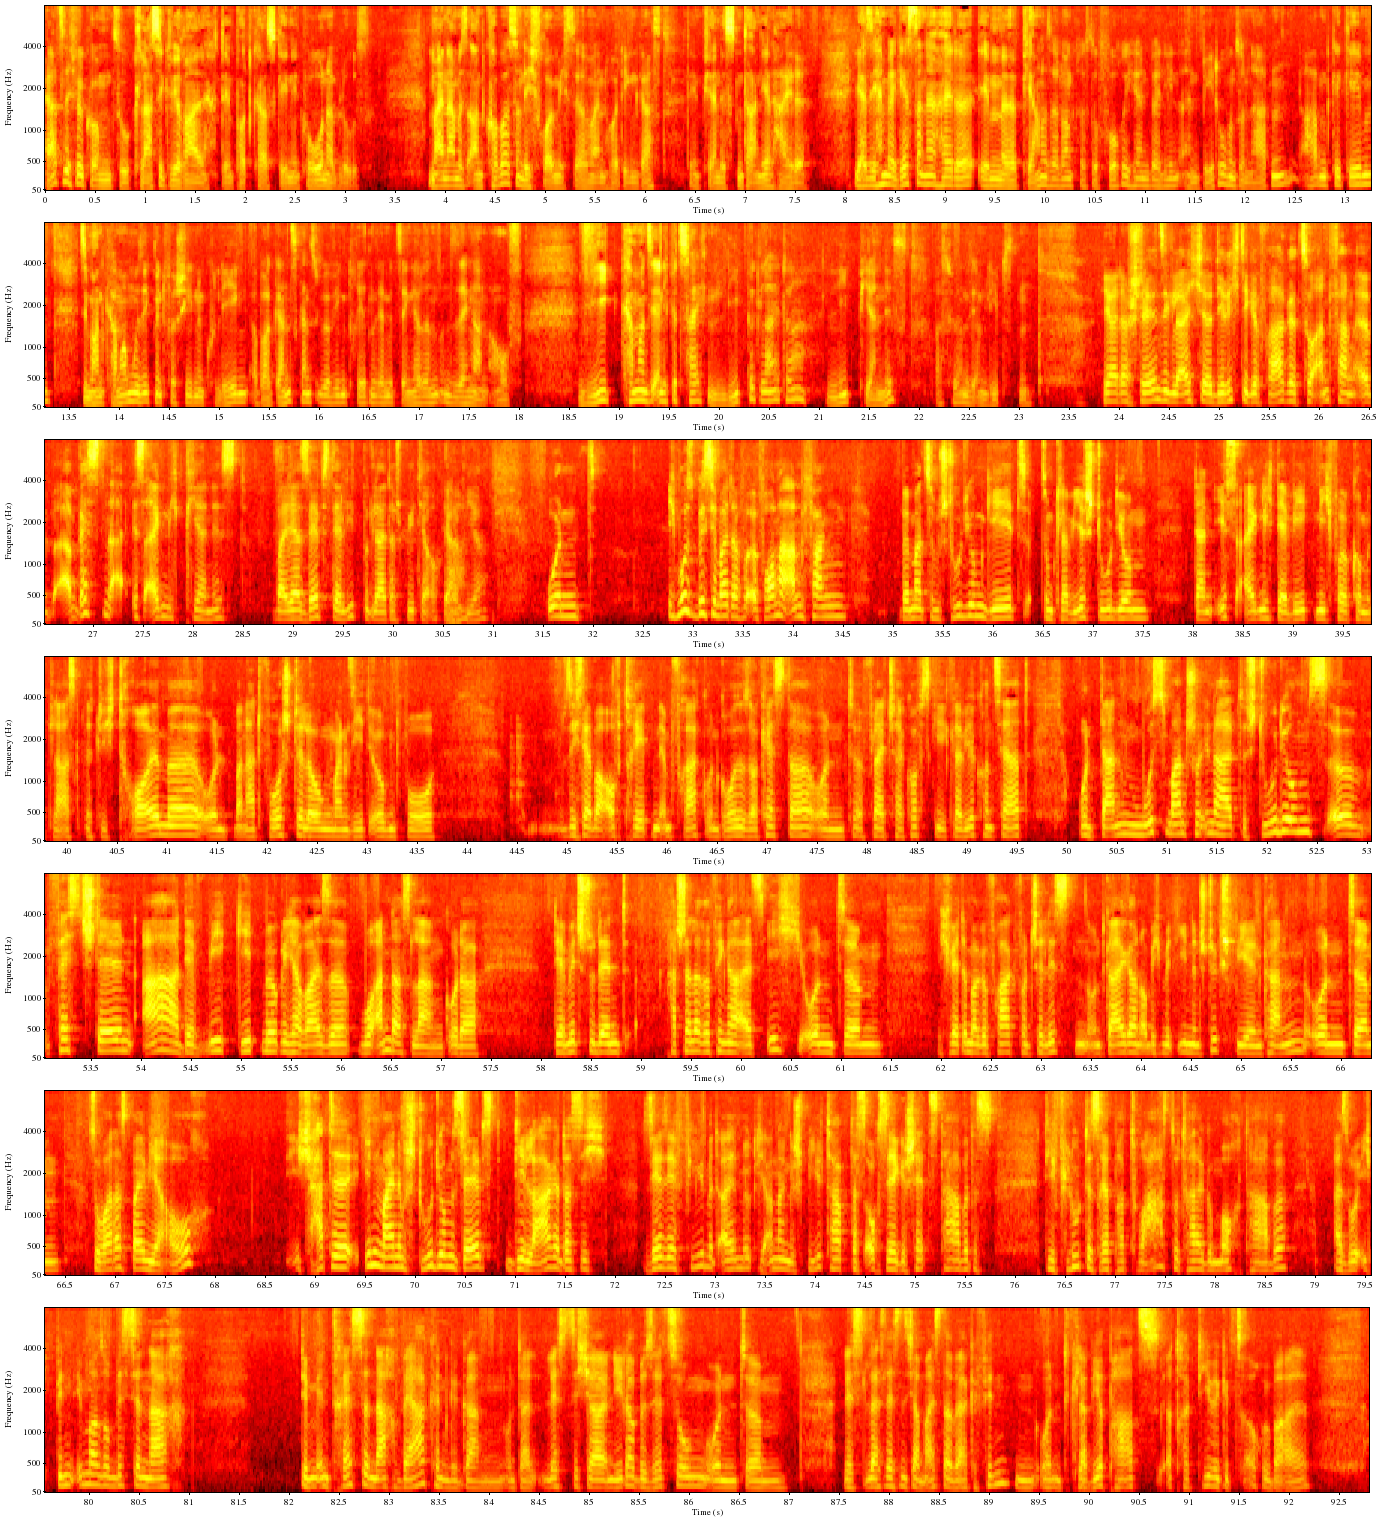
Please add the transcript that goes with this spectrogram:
Herzlich willkommen zu Klassik Viral, dem Podcast gegen den Corona Blues. Mein Name ist Arndt Kobbers und ich freue mich sehr über meinen heutigen Gast, den Pianisten Daniel Heide. Ja, Sie haben ja gestern, Herr Heide, im äh, Pianosalon Christofori hier in Berlin einen Beethoven-Sonatenabend gegeben. Sie machen Kammermusik mit verschiedenen Kollegen, aber ganz, ganz überwiegend treten Sie ja mit Sängerinnen und Sängern auf. Wie kann man Sie eigentlich bezeichnen? Liedbegleiter, Liedpianist? Was hören Sie am liebsten? Ja, da stellen Sie gleich äh, die richtige Frage zu Anfang. Äh, am besten ist eigentlich Pianist, weil ja selbst der Liedbegleiter spielt ja auch Klavier. Ja. Und ich muss ein bisschen weiter vorne anfangen. Wenn man zum Studium geht, zum Klavierstudium, dann ist eigentlich der Weg nicht vollkommen klar. Es gibt natürlich Träume und man hat Vorstellungen, man sieht irgendwo sich selber auftreten im Frack und großes Orchester und äh, vielleicht Tschaikowski Klavierkonzert. Und dann muss man schon innerhalb des Studiums äh, feststellen, ah, der Weg geht möglicherweise woanders lang oder der Mitstudent hat schnellere Finger als ich und ähm, ich werde immer gefragt von Cellisten und Geigern, ob ich mit ihnen ein Stück spielen kann. Und ähm, so war das bei mir auch. Ich hatte in meinem Studium selbst die Lage, dass ich sehr, sehr viel mit allen möglichen anderen gespielt habe, das auch sehr geschätzt habe, dass die Flut des Repertoires total gemocht habe. Also ich bin immer so ein bisschen nach dem Interesse nach Werken gegangen. Und da lässt sich ja in jeder Besetzung und ähm, lässt, lassen sich ja Meisterwerke finden und Klavierparts, attraktive gibt es auch überall.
